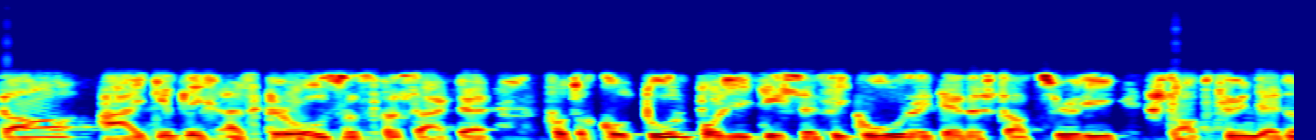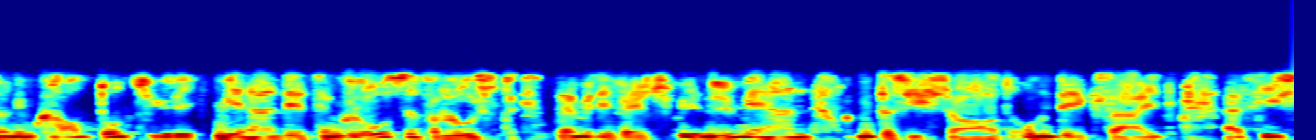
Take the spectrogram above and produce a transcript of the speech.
da eigentlich ein grosses Versagen von der kulturpolitischen Figur in dieser Stadt Zürich stattgefunden hat und im Kanton Zürich. Wir haben jetzt einen grossen Verlust, wenn wir die Festspiele nicht mehr haben und das ist schade und wie gesagt, es ist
